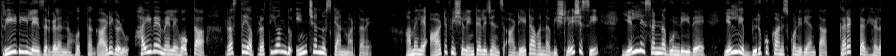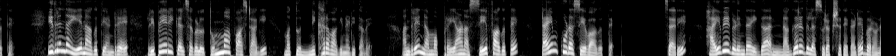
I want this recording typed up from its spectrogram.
ತ್ರೀ ಡಿ ಲೇಸರ್ಗಳನ್ನ ಹೊತ್ತ ಗಾಡಿಗಳು ಹೈವೇ ಮೇಲೆ ಹೋಗ್ತಾ ರಸ್ತೆಯ ಪ್ರತಿಯೊಂದು ಇಂಚನ್ನು ಸ್ಕ್ಯಾನ್ ಮಾಡ್ತವೆ. ಆಮೇಲೆ ಆರ್ಟಿಫಿಷಿಯಲ್ ಇಂಟೆಲಿಜೆನ್ಸ್ ಆ ಡೇಟಾವನ್ನ ವಿಶ್ಲೇಷಿಸಿ, ಎಲ್ಲಿ ಸಣ್ಣ ಗುಂಡಿ ಇದೆ, ಎಲ್ಲಿ ಬಿರುಕು ಕಾಣಿಸ್ಕೊಂಡಿದೆ ಅಂತ ಕರೆಕ್ಟಾಗಿ ಹೇಳುತ್ತೆ. ಇದರಿಂದ ಏನಾಗುತ್ತೆ ಅಂದ್ರೆ, ರಿಪೇರಿ ಕೆಲಸಗಳು ತುಂಬಾ ಫಾಸ್ಟಾಗಿ ಮತ್ತು ನಿಖರವಾಗಿ ನಡೀತವೆ. ಅಂದ್ರೆ ನಮ್ಮ ಪ್ರಯಾಣ ಸೇಫ್ ಆಗುತ್ತೆ, ಟೈಮ್ ಕೂಡ ಸೇವ್ ಆಗುತ್ತೆ. ಸರಿ ಹೈವೇಗಳಿಂದ ಈಗ ನಗರಗಳ ಸುರಕ್ಷತೆ ಕಡೆ ಬರೋಣ.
